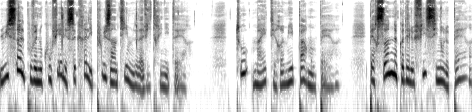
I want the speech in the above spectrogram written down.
Lui seul pouvait nous confier les secrets les plus intimes de la vie trinitaire. Tout m'a été remis par mon Père. Personne ne connaît le Fils sinon le Père,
